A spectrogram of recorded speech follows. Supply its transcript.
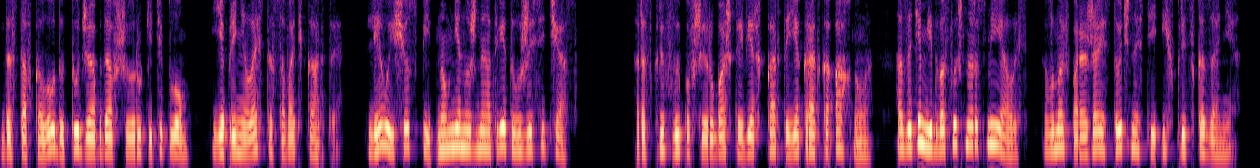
Достав колоду, тут же обдавшую руки теплом, я принялась тасовать карты. Лео еще спит, но мне нужны ответы уже сейчас. Раскрыв выпавшей рубашкой верх карты, я кратко ахнула, а затем едва слышно рассмеялась, вновь поражаясь точности их предсказания.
